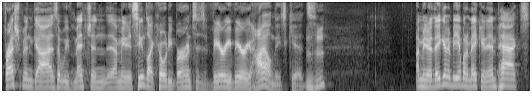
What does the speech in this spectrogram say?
freshman guys that we've mentioned? I mean, it seems like Kodi Burns is very, very high on these kids. Mm-hmm. I mean, are they going to be able to make an impact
